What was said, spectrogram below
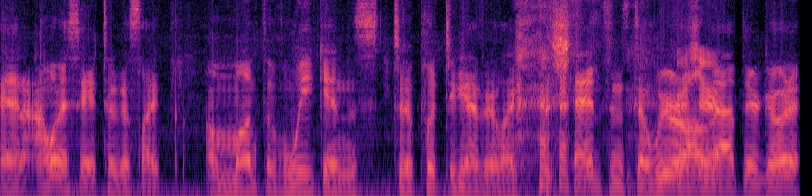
and I want to say it took us like a month of weekends to put together like the sheds and stuff. We were all sure. out there going.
